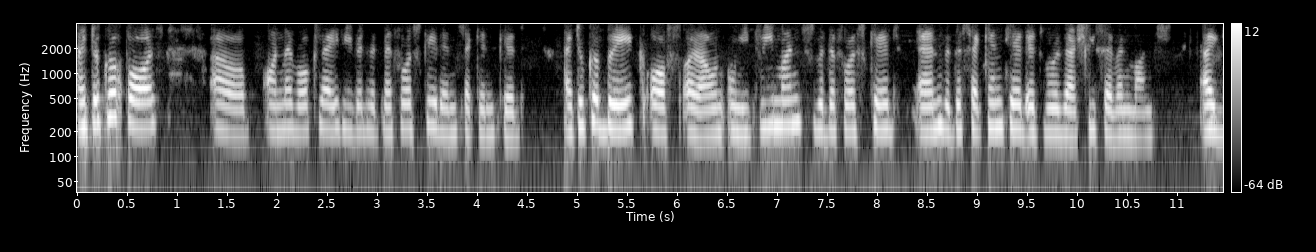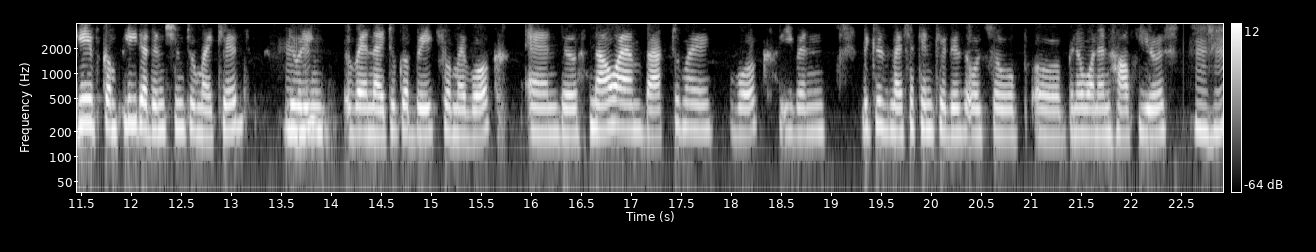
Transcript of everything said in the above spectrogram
I took a pause uh, on my work life, even with my first kid and second kid. I took a break of around only three months with the first kid, and with the second kid, it was actually seven months. I gave complete attention to my kid during when I took a break from my work, and uh, now I am back to my work, even because my second kid is also uh, you know one and a half years, Mm-hmm.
